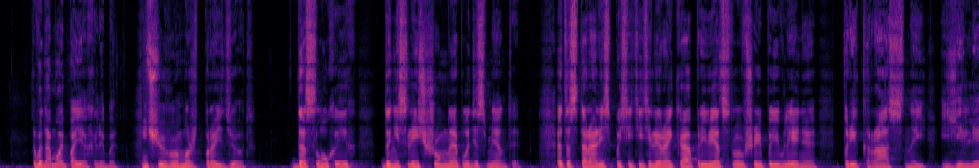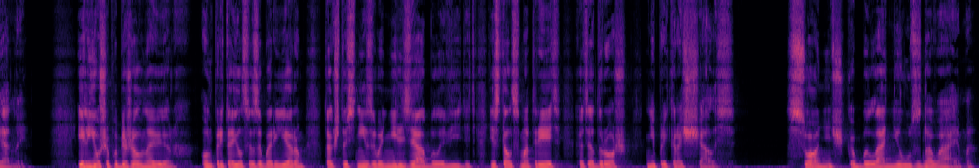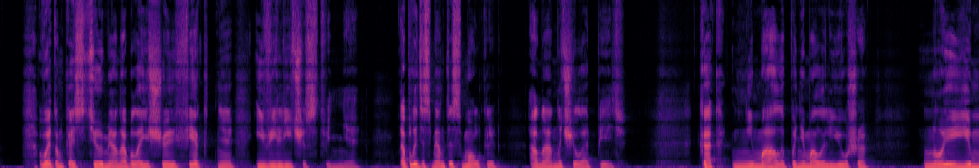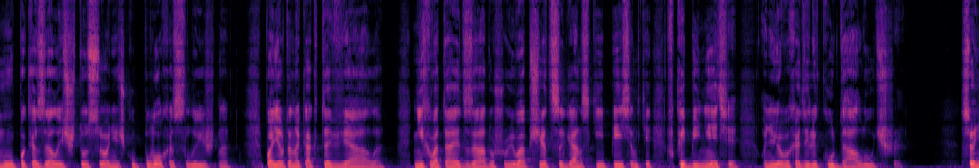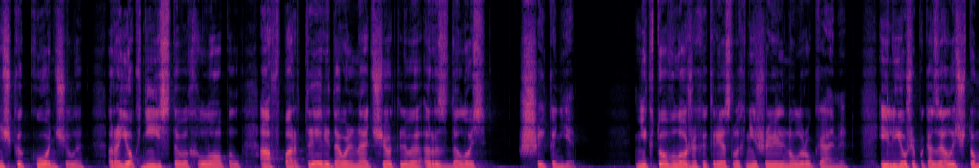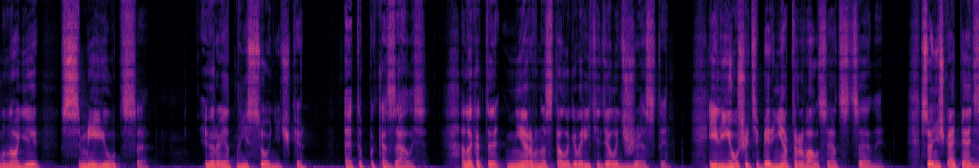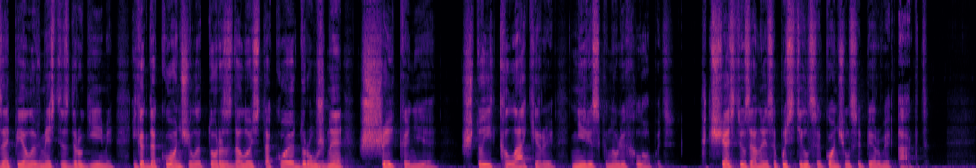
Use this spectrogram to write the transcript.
Вы домой поехали бы?» «Ничего, может, пройдет». До слуха их донеслись шумные аплодисменты. Это старались посетители райка, приветствовавшие появление прекрасной Елены. Ильюша побежал наверх. Он притаился за барьером, так что снизу его нельзя было видеть, и стал смотреть, хотя дрожь не прекращалась. Сонечка была неузнаваема. В этом костюме она была еще эффектнее и величественнее. Аплодисменты смолкли она начала петь. Как немало понимал Ильюша, но и ему показалось, что Сонечку плохо слышно. Поет она как-то вяло, не хватает за душу, и вообще цыганские песенки в кабинете у нее выходили куда лучше. Сонечка кончила, раек неистово хлопал, а в портере довольно отчетливо раздалось шиканье. Никто в ложах и креслах не шевельнул руками. Ильюше показалось, что многие смеются. Вероятно, и Сонечке это показалось. Она как-то нервно стала говорить и делать жесты. Ильюша теперь не отрывался от сцены. Сонечка опять запела вместе с другими, и когда кончила, то раздалось такое дружное шиканье, что и клакеры не рискнули хлопать. К счастью, занавес опустился, кончился первый акт.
